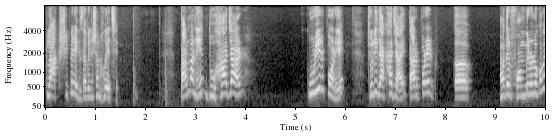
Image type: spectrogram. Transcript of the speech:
ক্লার্কশিপের এক্সামিনেশন হয়েছে। তার মানে দু হাজার কুড়ির পরে যদি দেখা যায়, তারপরে আমাদের ফর্ম বেরোলো কবে?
